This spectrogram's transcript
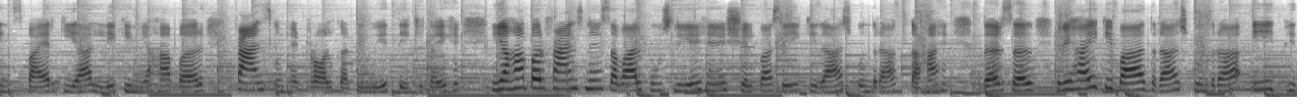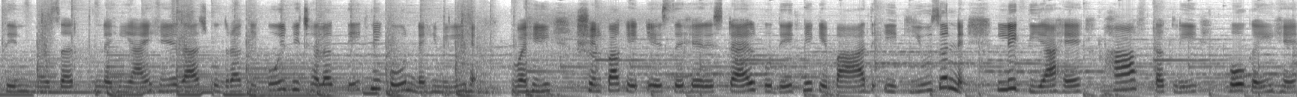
इंस्पायर किया, लेकिन यहाँ पर फैंस उन्हें ट्रॉल करते हुए देखे गए हैं। यहाँ पर फैंस ने सवाल पूछ लिए हैं शिल्पा से कि राज कुंद्रा कहाँ है? दरअसल, रिहाई के बाद राज कुंद्रा एक भी दिन नज़र नहीं आए हैं। राज कुंद्रा की कोई भी झलक देखने को नहीं मिली है। वहीं शिल्पा के इस हेयर स्टाइल को देखने के बाद एक यूज़र ने लिख दिया है, हाफ़ तकली हो गई है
